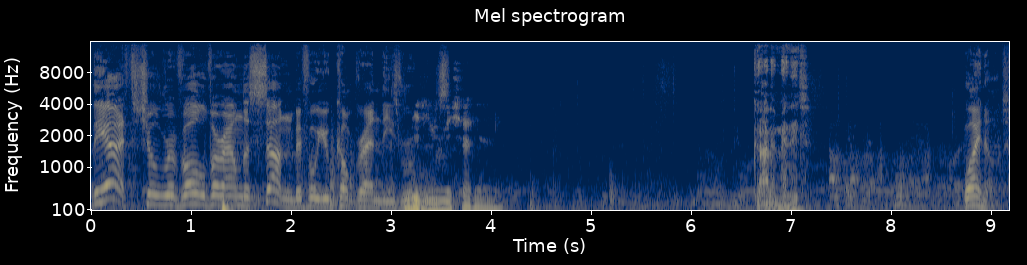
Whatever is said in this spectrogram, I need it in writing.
The Earth shall revolve around the sun before you comprehend these rules. geçer yani. Got a minute? Why not?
